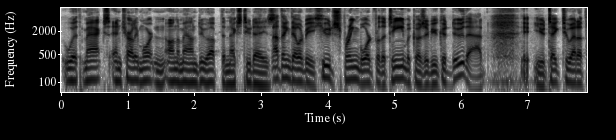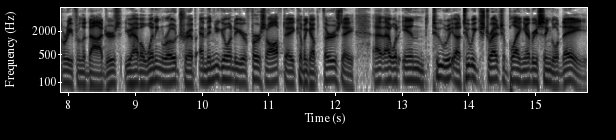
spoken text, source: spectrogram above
with Max and Charlie Morton on the mound due up the next two days. I think that would be a huge springboard for the team because if you could do that, you take two out of three from the Dodgers, you have a winning road trip, and then you go into your first off day coming up Thursday. That would end two a two week stretch of playing every single day,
